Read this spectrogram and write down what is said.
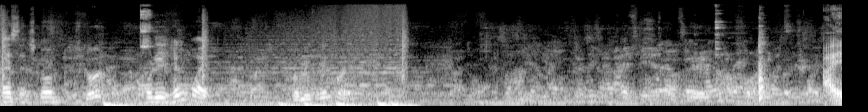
Christian, skål. Skål. På dit helbred. På mit helbred. Ej.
